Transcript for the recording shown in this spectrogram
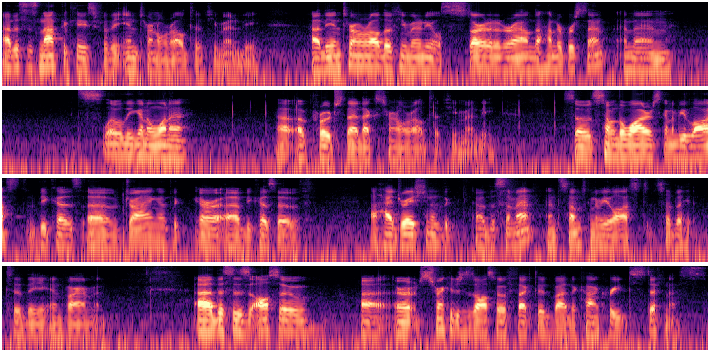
Uh, this is not the case for the internal relative humidity. Uh, the internal relative humidity will start at around 100% and then it's slowly going to want to uh, approach that external relative humidity. So some of the water is going to be lost because of drying of the, or uh, because of uh, hydration of the of the cement, and some is going to be lost to the to the environment. Uh, this is also, uh, or shrinkage is also affected by the concrete stiffness.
